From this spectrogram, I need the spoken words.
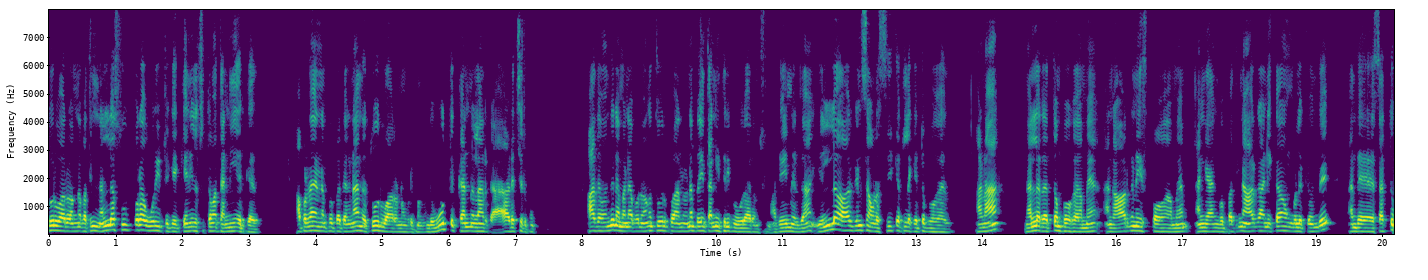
தூர் வாருவாங்கன்னா பார்த்தீங்கன்னா நல்லா சூப்பராக ஊறிட்டு இருக்கு கேணியில் சுத்தமாக தண்ணியே இருக்காது. அப்புறம் தான் என்ன பார்த்தாங்கன்னா அந்த தூர் வாரணும் அந்த இந்த ஊத்து கண்ணெல்லாம் இருக்க அடைச்சிருக்கும். அதை வந்து நம்ம என்ன பண்ணுவாங்க தூர் பாருன்னா போய் தண்ணி திருப்பி ஊற ஆரம்பிச்சிடும் அதேமாரி தான் எல்லா ஆர்கன்ஸும் அவ்வளோ சீக்கிரத்தில் கெட்டு போகாது. ஆனால் நல்ல ரத்தம் போகாமல் அங்கே ஆர்கனைஸ் போகாமல் அங்கே அங்கே பார்த்தீங்கன்னா ஆர்கானிக்காக உங்களுக்கு வந்து அந்த சத்து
